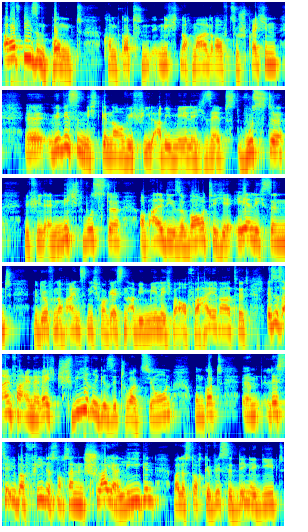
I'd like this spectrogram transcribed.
Auch auf diesem Punkt kommt Gott nicht nochmal drauf zu sprechen. Äh, wir wissen nicht genau, wie viel Abimelech selbst wusste, wie viel er nicht wusste, ob all diese Worte hier ehrlich sind. Wir dürfen auch eins nicht vergessen, Abimelech war auch verheiratet. Es ist einfach eine recht schwierige Situation und Gott ähm, lässt hier über vieles noch seinen Schleier liegen, weil es doch gewisse Dinge gibt,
